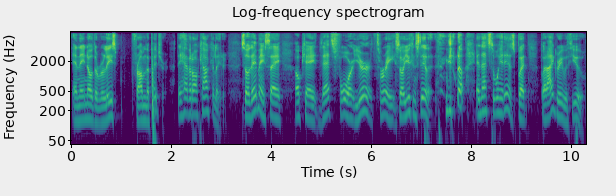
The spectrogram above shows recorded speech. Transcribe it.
and they know the release from the pitcher. They have it all calculated. So they may say, okay, that's four, you're three, so you can steal it. you know, and that's the way it is. But but I agree with you.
